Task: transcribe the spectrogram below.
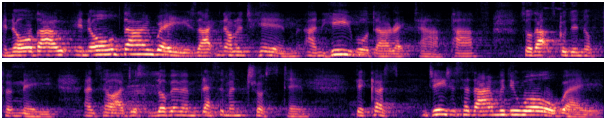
In all, thou, in all thy ways I acknowledge him, and he will direct our path. So that's good enough for me. And so I just love him and bless him and trust him. Because Jesus says, I'm with you always.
